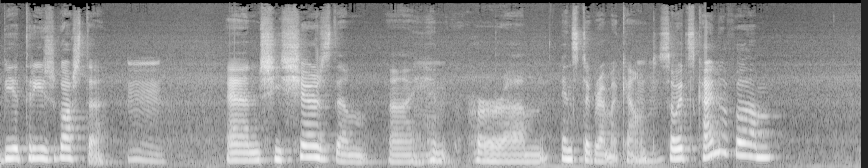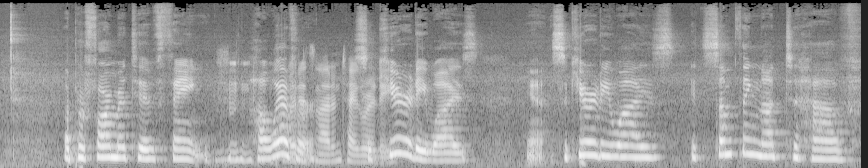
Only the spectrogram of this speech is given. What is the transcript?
Beatriz Gosta. And she shares them uh, in her um, Instagram account. So it's kind of um, a performative thing. However, it's not integrity. security wise, yeah, security wise, it's something not to have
